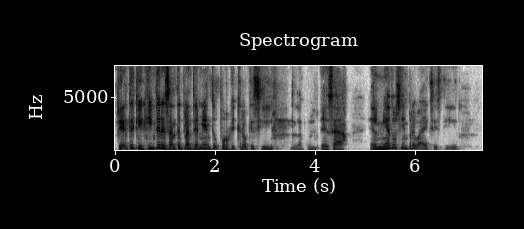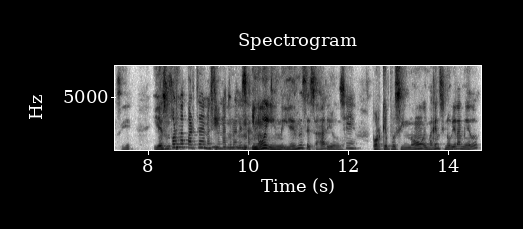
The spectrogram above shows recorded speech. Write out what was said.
Fíjate que qué interesante planteamiento, porque creo que sí, la, o sea, el miedo siempre va a existir, ¿sí? Y es Forma parte de nuestra y- naturaleza. Y no, y, y es necesario, Sí, porque pues si no, imagínate, si no hubiera miedo,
